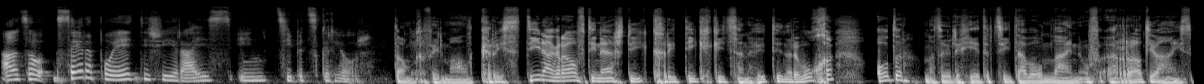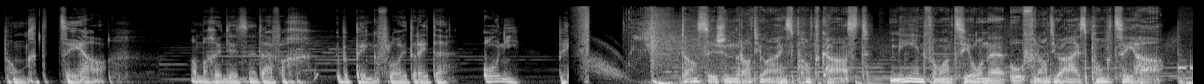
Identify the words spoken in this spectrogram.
Also sehr eine poetische Reise in die 70er Jahre. Danke vielmals. Christina Graf, die nächste Kritik gibt es dann heute in einer Woche oder natürlich jederzeit auch online auf radio1.ch. Und man könnte jetzt nicht einfach über Pink Floyd reden, ohne Pink Das ist ein Radio 1 Podcast. Mehr Informationen auf radio1.ch.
